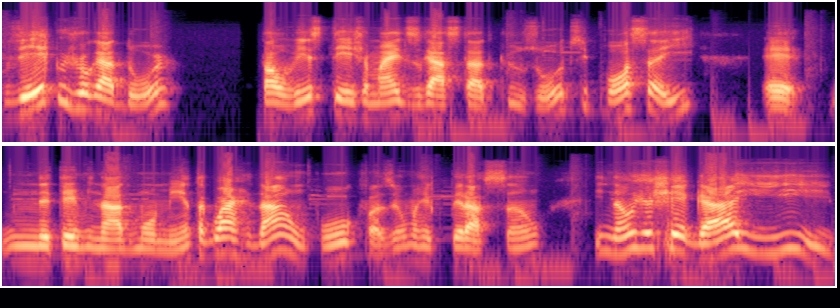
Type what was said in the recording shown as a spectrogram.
ver que o jogador talvez esteja mais desgastado que os outros e possa aí, é, em determinado momento, aguardar um pouco, fazer uma recuperação e não já chegar e ir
